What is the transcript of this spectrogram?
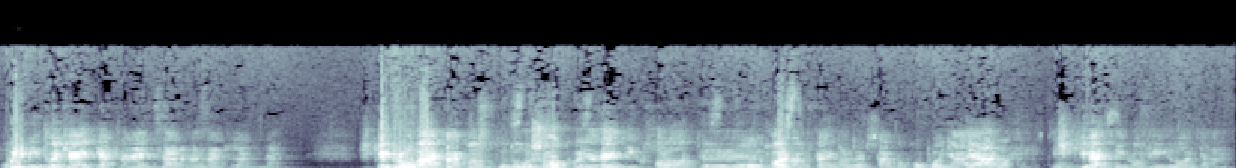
Úgy, mintha egyetlen egy szervezet lenne. És kipróbálták azt tudósok, hogy az egyik halat, halnak felnyitották a koponyáján, és kivették a fél agyát.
